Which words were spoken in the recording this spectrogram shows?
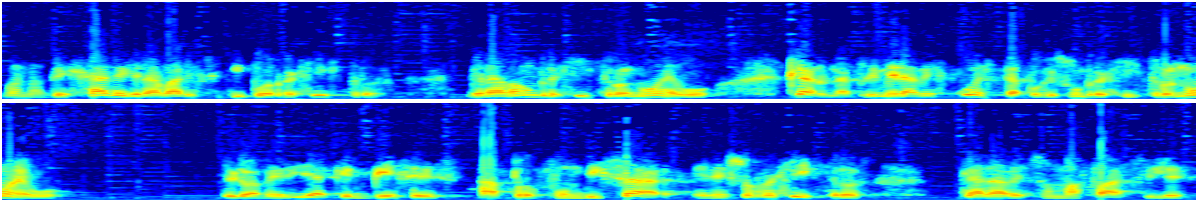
bueno, deja de grabar ese tipo de registros. Graba un registro nuevo. Claro, la primera vez cuesta porque es un registro nuevo, pero a medida que empieces a profundizar en esos registros, cada vez son más fáciles,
